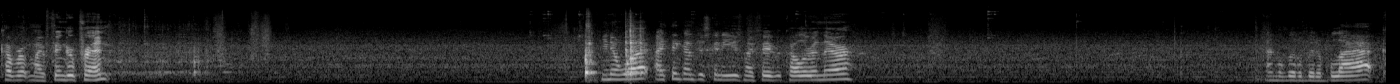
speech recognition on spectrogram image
cover up my fingerprint. You know what? I think I'm just going to use my favorite color in there. And a little bit of black.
